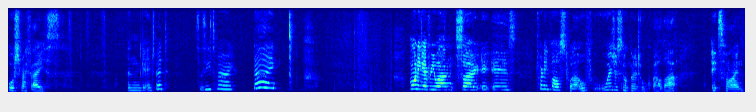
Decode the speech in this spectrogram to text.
Wash my face and get into bed. So see you tomorrow. Night. Morning, everyone. So it is 20 past 12. We're just not going to talk about that. It's fine.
